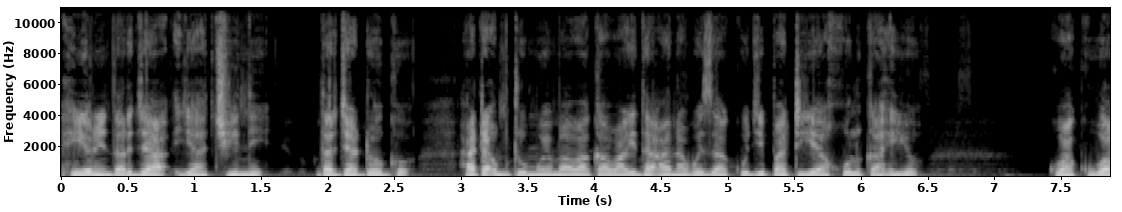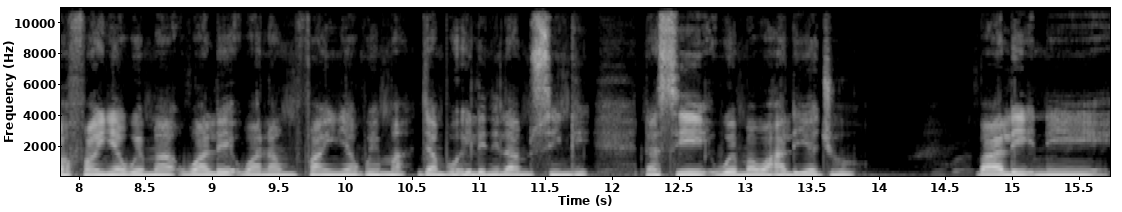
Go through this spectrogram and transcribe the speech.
Hiyo ni darja ya chini darja dogo. Hata mtu mwema wa kawaida anaweza kujipatia hulka hiyo kwa kuwafanyia wema wale wanamfanyia wema. Jambo hili ni la msingi na si wema wa hali ya juu bali ni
